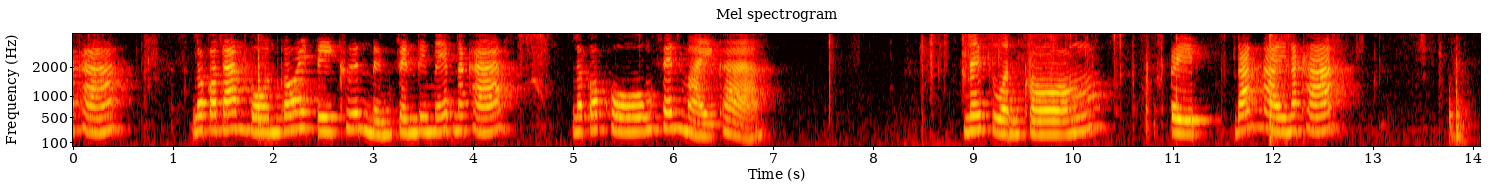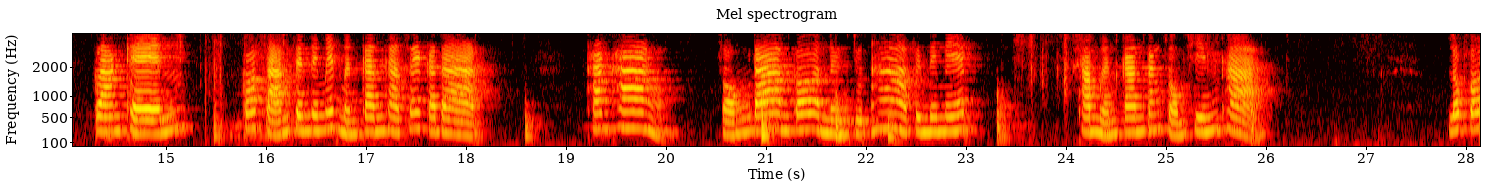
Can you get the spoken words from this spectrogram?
นะคะ แล้วก็ด้านบนก็ให้ตีขึ้น1เซนติเมตรนะคะ แล้วก็โค้งเส้นใหม่ค่ะ ในส่วนของกลีบด้านในนะคะ กลางแขนก็3เซนติเมตรเหมือนกันค่ะแทรกกระดาษ ข้างๆสองด้านก็ 1.5เซนติเมตร ทำเหมือนกันทั้งสองชิ้นค่ะ แล้วก็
